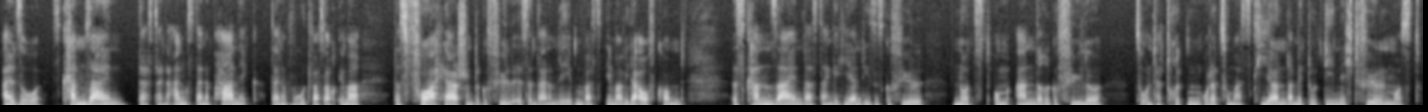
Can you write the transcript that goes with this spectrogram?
Also es kann sein, dass deine Angst, deine Panik, deine Wut, was auch immer das vorherrschende Gefühl ist in deinem Leben, was immer wieder aufkommt. Es kann sein, dass dein Gehirn dieses Gefühl nutzt, um andere Gefühle zu unterdrücken oder zu maskieren, damit du die nicht fühlen musst.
